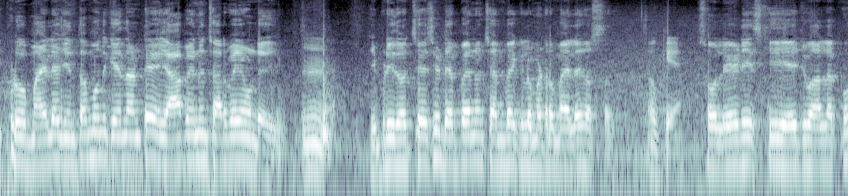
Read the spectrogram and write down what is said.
ఇప్పుడు మైలేజ్ ఇంతకుముందుకు ఏంటంటే యాభై నుంచి అరవై ఉండేది. ఇప్పుడు ఇది వచ్చేసి డెబ్బై నుంచి ఎనభై కిలోమీటర్ మైలేజ్ వస్తుంది. ఓకే. సో లేడీస్కి ఏజ్ వాళ్ళకు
